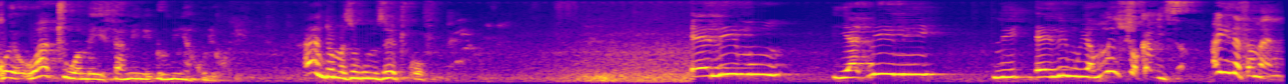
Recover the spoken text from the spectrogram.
kwa hiyo watu wameithamini dunia kuliko haya ndio mazungumzo yetu kwa ufupi. Elimu ya dini ni elimu ya mwisho kabisa. Haina thamani.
